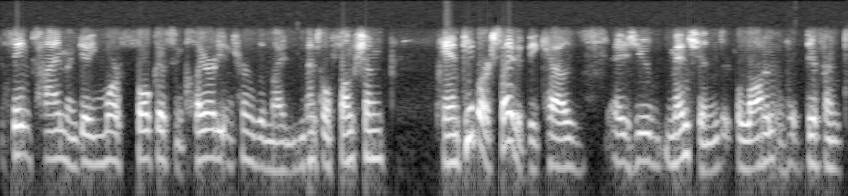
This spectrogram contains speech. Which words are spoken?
At the same time, I'm getting more focus and clarity in terms of my mental function. And people are excited because, as you mentioned, a lot of different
